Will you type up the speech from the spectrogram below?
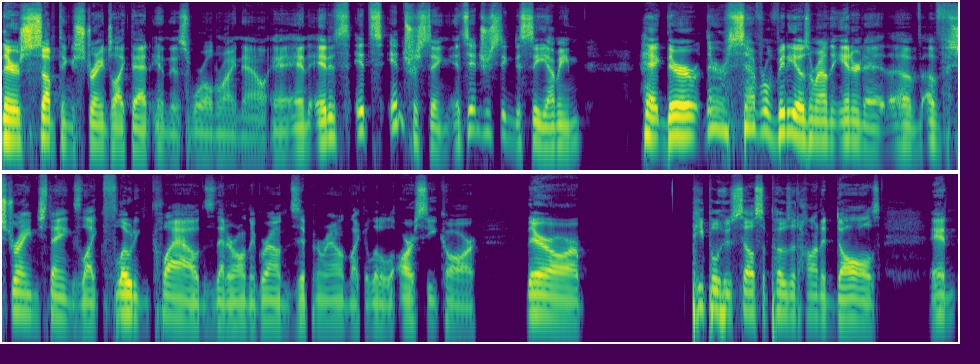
there's something strange like that in this world right now. And, and it is it's interesting. It's interesting to see. I mean, heck, there there are several videos around the internet of of strange things like floating clouds that are on the ground zipping around like a little RC car. There are people who sell supposed haunted dolls and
